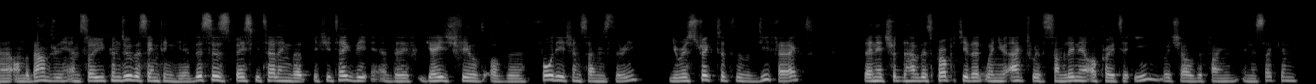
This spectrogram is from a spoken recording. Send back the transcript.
uh, on the boundary. And so you can do the same thing here. This is basically telling that if you take the, the gauge field of the 4D Chern-Simons theory, you restrict it to the defect, then it should have this property that when you act with some linear operator E, which I'll define in a second,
